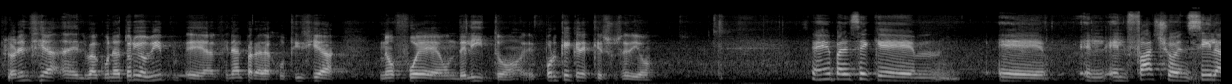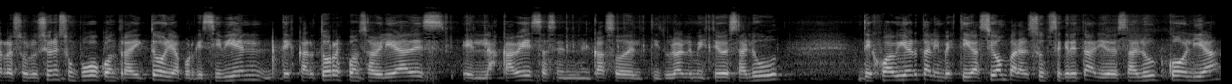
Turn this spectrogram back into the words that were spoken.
Florencia, el vacunatorio VIP eh, al final para la justicia no fue un delito. ¿Por qué crees que sucedió? a mí me parece que mm, eh, el, el, fallo en sí, la resolución es un poco contradictoria, porque si bien descartó responsabilidades en las cabezas, en el caso del titular del Ministerio de Salud, dejó abierta la investigación para el subsecretario de Salud, Colia,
